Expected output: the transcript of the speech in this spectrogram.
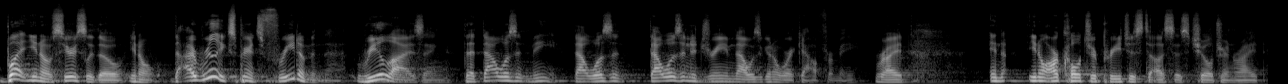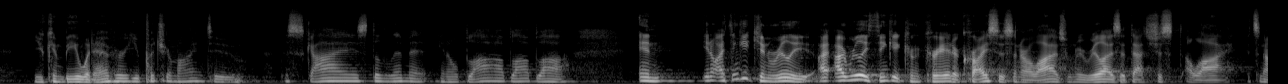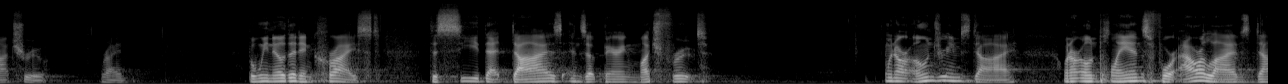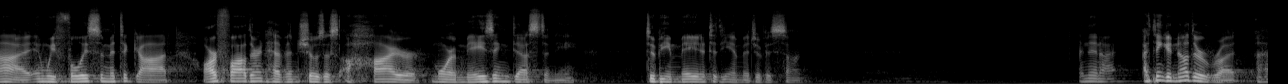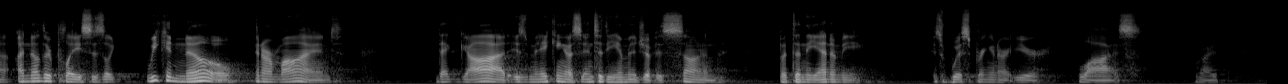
but, you know, seriously though, you know, I really experienced freedom in that, realizing that that wasn't me. That wasn't, that wasn't a dream that was going to work out for me, right? And, you know, our culture preaches to us as children, right? You can be whatever you put your mind to. The sky's the limit, you know, blah, blah, blah. And, you know, I think it can really, I, I really think it can create a crisis in our lives when we realize that that's just a lie. It's not true, right? But we know that in Christ, the seed that dies ends up bearing much fruit. When our own dreams die, when our own plans for our lives die, and we fully submit to God, our Father in heaven shows us a higher, more amazing destiny to be made into the image of his Son. And then I, I think another rut, uh, another place is like we can know in our mind that God is making us into the image of his Son, but then the enemy is whispering in our ear lies, right?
